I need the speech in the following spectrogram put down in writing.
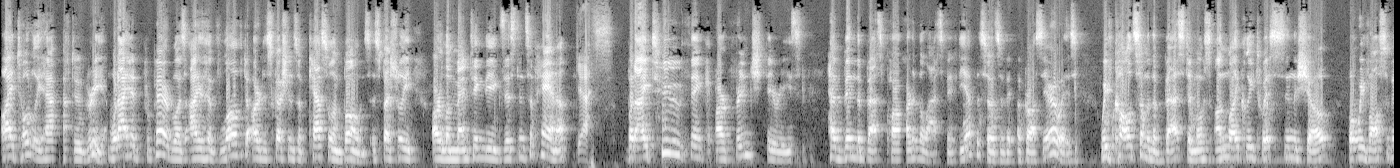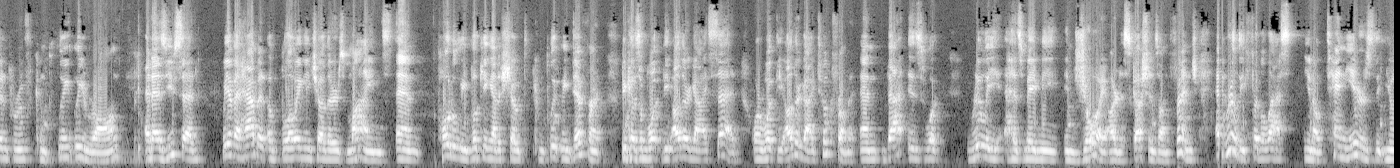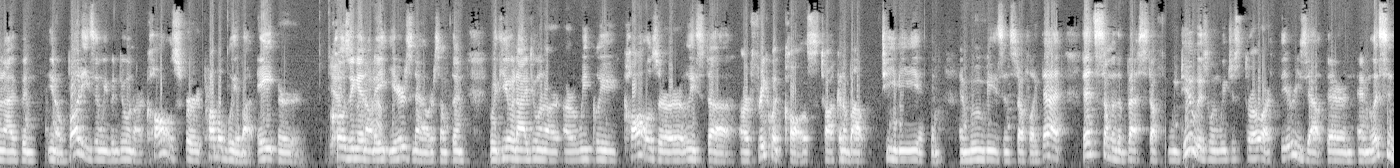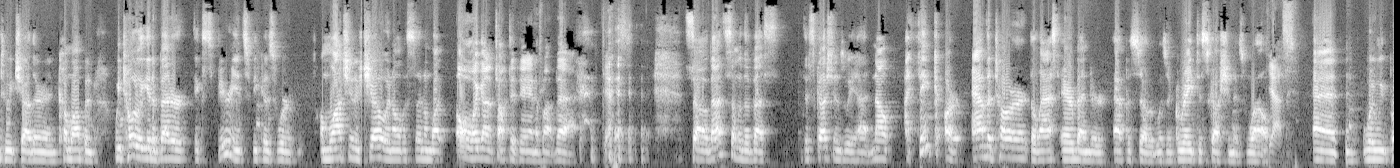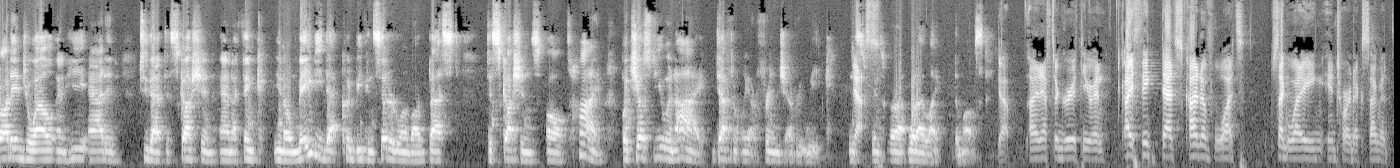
I totally have to agree. What I had prepared was I have loved our discussions of Castle and Bones, especially our lamenting the existence of Hannah. Yes. But I too think our fringe theories have been the best part of the last 50 episodes of it across the airwaves. We've called some of the best and most unlikely twists in the show, but we've also been proved completely wrong. And as you said, we have a habit of blowing each other's minds and totally looking at a show completely different because of what the other guy said or what the other guy took from it. And that is what really has made me enjoy our discussions on Fringe. And really, for the last you know 10 years that you and I have been you know buddies, and we've been doing our calls for probably about eight or yeah. closing in on eight years now or something. With you and I doing our, our weekly calls or at least uh, our frequent calls, talking about TV and, and movies and stuff like that. That's some of the best stuff we do is when we just throw our theories out there and, and listen to each other and come up and we totally get a better experience because we're I'm watching a show and all of a sudden I'm like, oh, I got to talk to Dan about that. Yes. so that's some of the best discussions we had. Now, I think our Avatar The Last Airbender episode was a great discussion as well. Yes. And when we brought in Joel and he added to that discussion, and I think, you know, maybe that could be considered one of our best discussions all time. But just you and I definitely are fringe every week. Is, yes. is what I, what I like the most. Yeah, I'd have to agree with you. And I think that's kind of what, segueing into our next segment,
